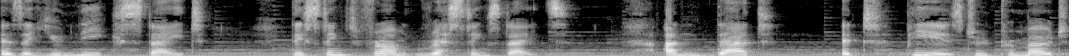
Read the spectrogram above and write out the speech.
is a unique state, distinct from resting states, and that it appears to promote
